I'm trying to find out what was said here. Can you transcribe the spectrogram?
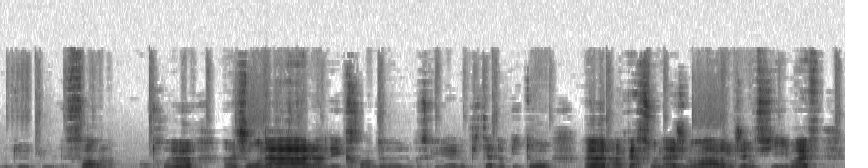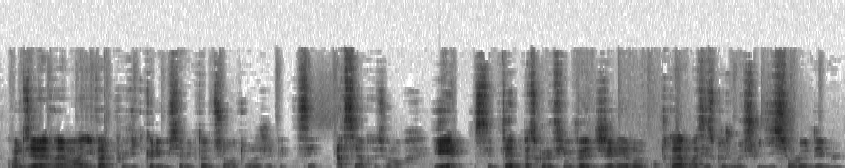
de, de, de forme entre un journal, un écran de parce qu'il est à l'hôpital d'hôpitaux, euh, un personnage noir, une jeune fille, bref, qu'on dirait vraiment il va plus vite que Lewis Hamilton sur un tour de GP. C'est assez impressionnant. Et c'est peut-être parce que le film veut être généreux. En tout cas, moi c'est ce que je me suis dit sur le début.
